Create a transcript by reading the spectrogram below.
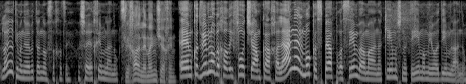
לא יודעת אם אני אוהבת את הנוסח הזה, השייכים לנו. סליחה, למה הם שייכים? הם כותבים לו בחריפות שם ככה, לאן נעלמו כספי הפרסים והמענקים השנתיים המיועדים לנו?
